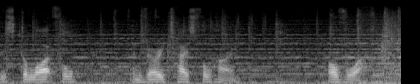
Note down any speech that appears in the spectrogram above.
this delightful and very tasteful home. Au revoir.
